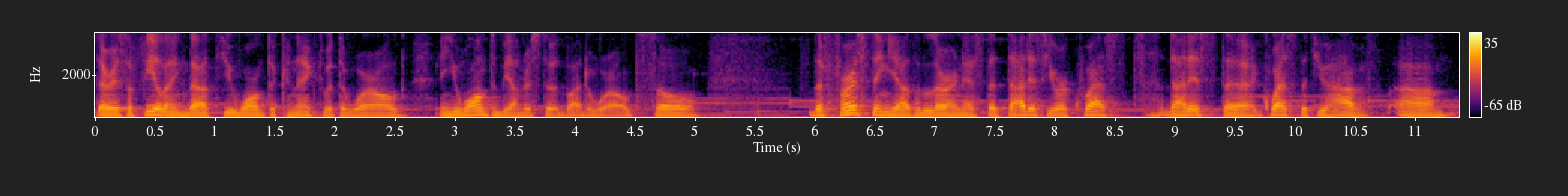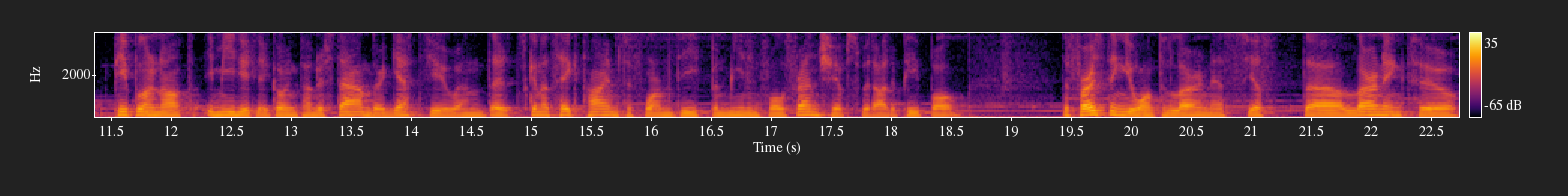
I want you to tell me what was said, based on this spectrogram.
there is a feeling that you want to connect with the world and you want to be understood by the world. So the first thing you have to learn is that that is your quest. That is the quest that you have. Um, people are not immediately going to understand or get you, and it's going to take time to form deep and meaningful friendships with other people. The first thing you want to learn is just uh, learning to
